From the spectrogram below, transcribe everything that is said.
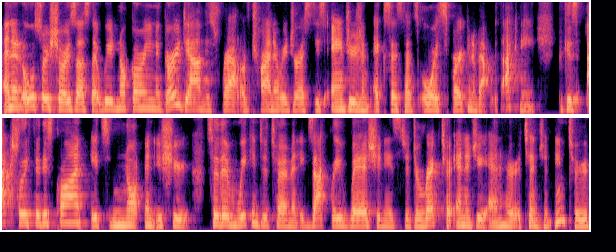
And it also shows us that we're not going to go down this route of trying to address this androgen excess that's always spoken about with acne, because actually for this client, it's not an issue. So then we can determine exactly where she needs to direct her energy and her attention into.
